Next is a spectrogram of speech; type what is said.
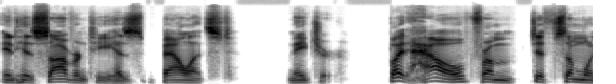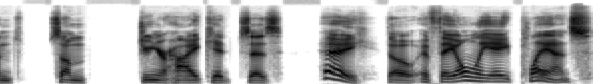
in His sovereignty has balanced nature. But how, from just someone, some junior high kid says, "Hey, though, if they only ate plants,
